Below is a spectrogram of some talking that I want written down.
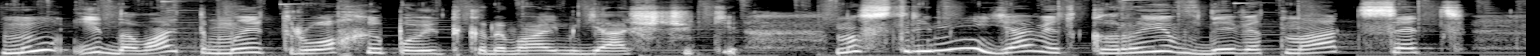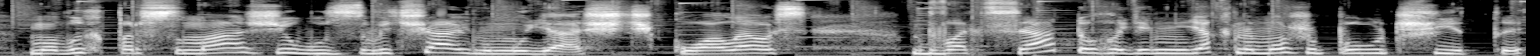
Ну і давайте ми трохи повідкриваємо ящики. На стрімі я відкрив 19 нових персонажів у звичайному ящику, але ось 20-го я ніяк не можу отримати.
